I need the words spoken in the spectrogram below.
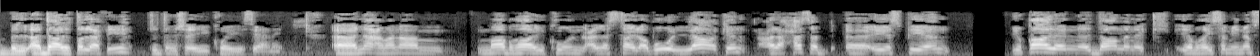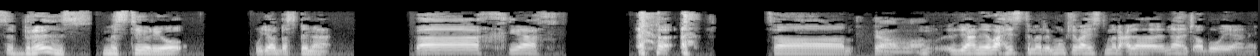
بالأداء اللي طلع فيه جدا شيء كويس يعني. آه نعم أنا ما أبغى يكون على style ابوه لكن على حسب ESPN يقال إن دومينيك يبغى يسمي نفسه Prince Mysterio ويلبس قناع. فأخ يا أخ. ف يا الله. يعني راح يستمر ممكن راح يستمر على نهج أبوه يعني.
